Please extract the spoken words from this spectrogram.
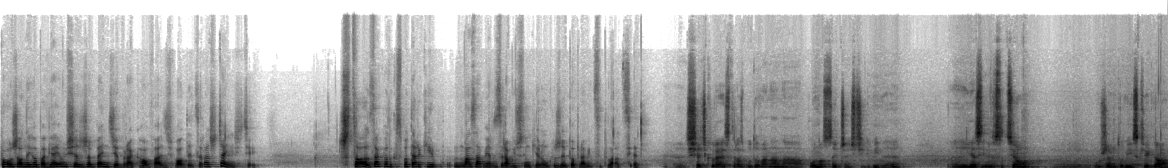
położonych obawiają się, że będzie brakować wody coraz częściej. Co Zakład Gospodarki ma zamiar zrobić w tym kierunku, żeby poprawić sytuację? Sieć, która jest teraz budowana na północnej części gminy, y, jest inwestycją Urzędu Miejskiego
